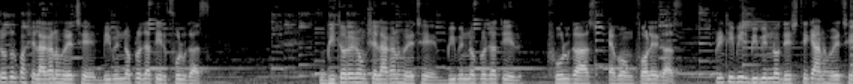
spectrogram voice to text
চতুর্পাশে লাগানো হয়েছে বিভিন্ন প্রজাতির ফুল গাছ। ভিতরের অংশে লাগানো হয়েছে বিভিন্ন প্রজাতির ফুল গাছ এবং ফলের গাছ। পৃথিবীর বিভিন্ন দেশ থেকে আনা হয়েছে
